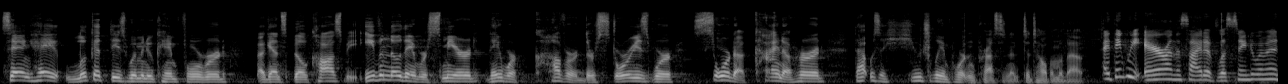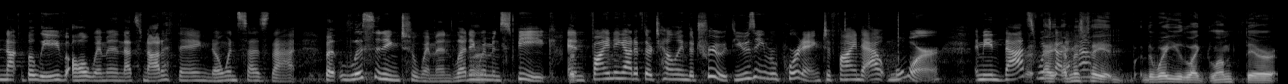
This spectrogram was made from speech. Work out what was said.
saying, hey, look at these women who came forward against Bill Cosby. Even though they were smeared, they were covered. Their stories were sorta, kinda heard. That was a hugely important precedent to tell them about. I think we err on the side of listening to women, not believe all women. That's not a thing. No one says that. But listening to women, letting women speak, and finding out if they're telling the truth, using reporting to find out more. I mean, that's what's I, got I must happen. tell you, the way you like lumped there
